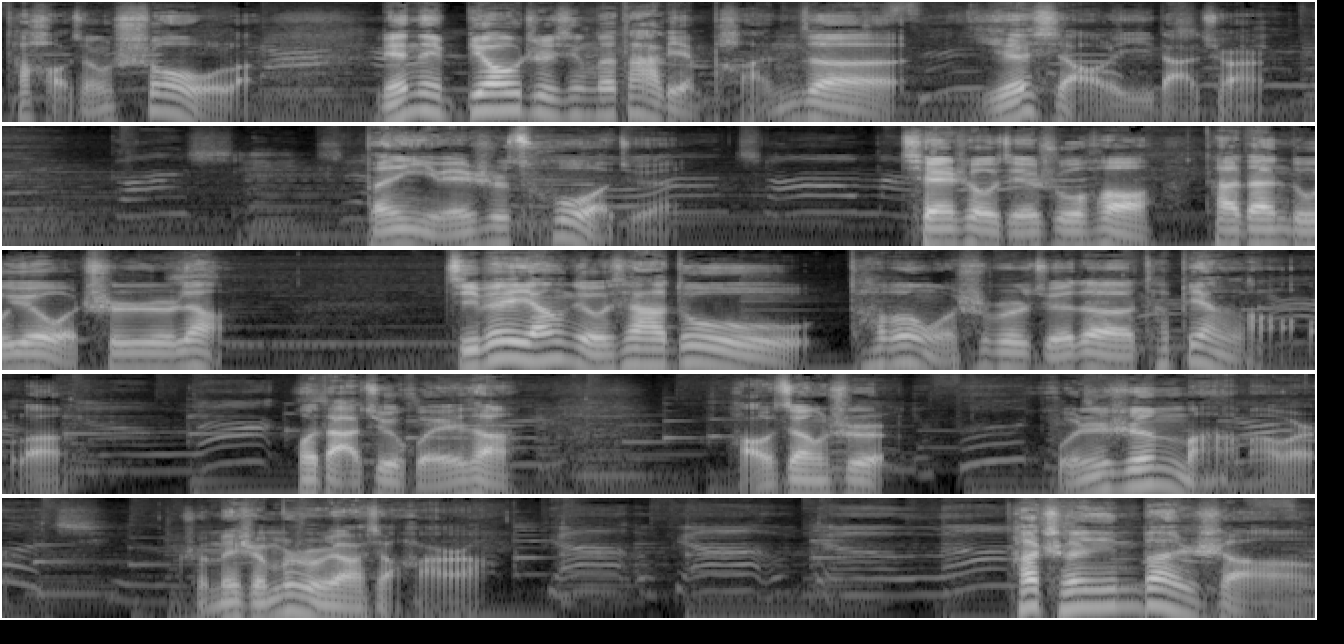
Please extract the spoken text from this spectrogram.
她好像瘦了，连那标志性的大脸盘子也小了一大圈。本以为是错觉，签售结束后，她单独约我吃日料。几杯洋酒下肚，他问我是不是觉得他变老了，我打趣回他，好像是，浑身妈妈味儿，准备什么时候要小孩啊？他沉吟半晌，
